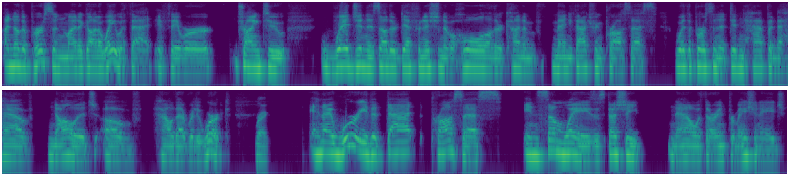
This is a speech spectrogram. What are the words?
another person might have got away with that if they were trying to wedge in this other definition of a whole other kind of manufacturing process with a person that didn't happen to have knowledge of how that really worked. Right. And I worry that that process, in some ways, especially now with our information age,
